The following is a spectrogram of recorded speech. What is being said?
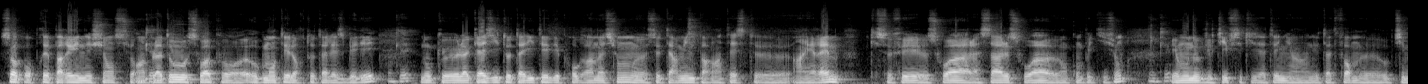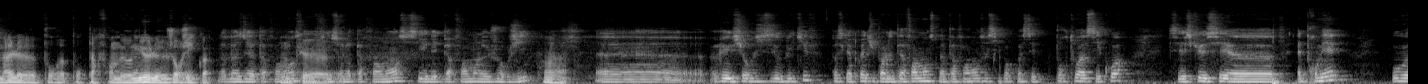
soit pour préparer une échéance sur un plateau, soit pour augmenter leur total SBD. Donc la quasi-totalité des programmations se termine par un test, un RM, qui se fait euh, soit à la salle, soit euh, en compétition. Et mon objectif, c'est qu'ils atteignent un état de forme euh, optimal pour, pour performer au mieux le jour J. Quoi. La base de la performance, Donc, euh, de la performance, essayer d'être performant le jour J, Voilà. Euh, réussir aussi ses objectifs. Parce qu'après tu parles de performance, mais la performance aussi, pourquoi c'est pour toi, c'est quoi? C'est est-ce que c'est euh, être premier ou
